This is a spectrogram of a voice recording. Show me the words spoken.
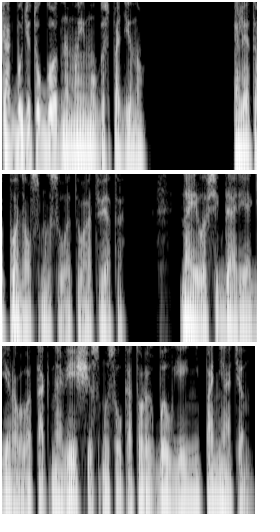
как будет угодно моему господину. Лето понял смысл этого ответа. Наила всегда реагировала так на вещи, смысл которых был ей непонятен.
